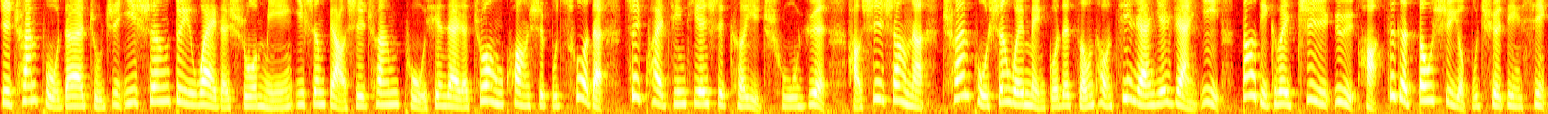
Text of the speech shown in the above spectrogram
是川普的主治医生对外的说明。医生表示，川普现在的状况是不错的，最快今天是可以出院。好，事实上呢，川普身为美国的总统，竟然也染疫，到底可不可以治愈？哈，这个都是有不确定性。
